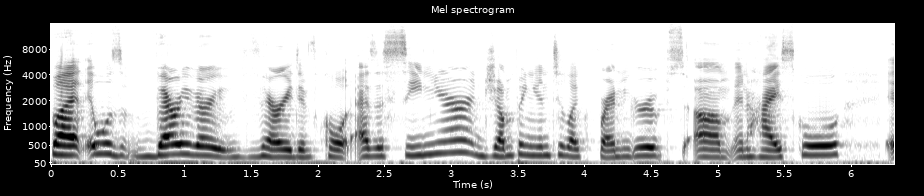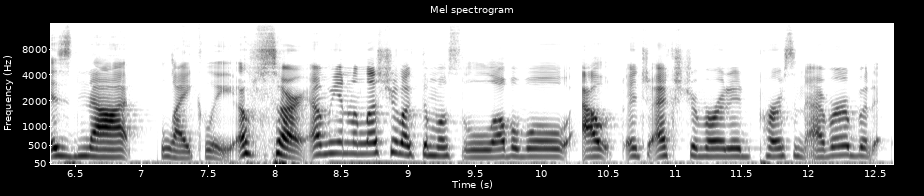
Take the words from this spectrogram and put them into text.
But it was very, very, very difficult. As a senior, jumping into like friend groups um in high school is not likely. I'm sorry. I mean, unless you're like the most lovable, out extroverted person ever, but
